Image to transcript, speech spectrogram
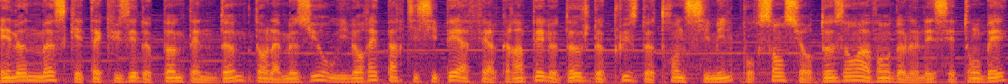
Elon Musk est accusé de pump and dump dans la mesure où il aurait participé à faire grimper le Doge de plus de 36 000% sur deux ans avant de le laisser tomber,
